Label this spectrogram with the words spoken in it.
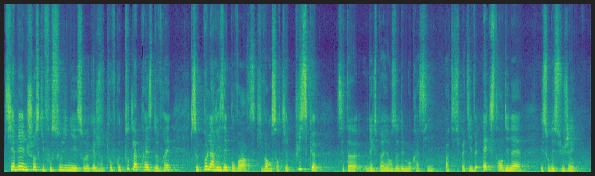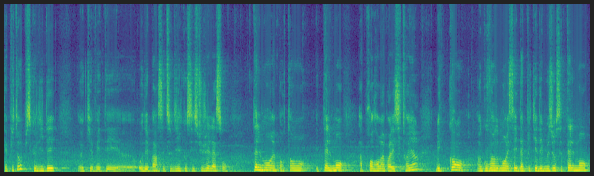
S'il y a bien une chose qu'il faut souligner, sur laquelle je trouve que toute la presse devrait se polariser pour voir ce qui va en sortir, puisque c'est une expérience de démocratie participative extraordinaire et sur des sujets capitaux, puisque l'idée qui avait été euh, au départ, c'est de se dire que ces sujets-là sont tellement importants et tellement à prendre en main par les citoyens, mais quand un gouvernement essaye d'appliquer des mesures, c'est tellement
